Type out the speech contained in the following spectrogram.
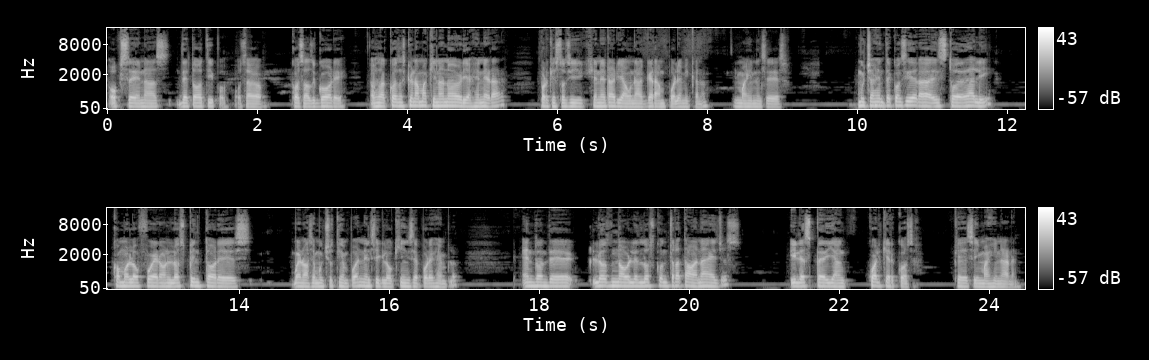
obscenas, de todo tipo, o sea, cosas gore, o sea, cosas que una máquina no debería generar, porque esto sí generaría una gran polémica, ¿no? Imagínense eso. Mucha gente considera esto de Dalí como lo fueron los pintores, bueno, hace mucho tiempo, en el siglo XV, por ejemplo, en donde los nobles los contrataban a ellos y les pedían cualquier cosa que se imaginaran,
